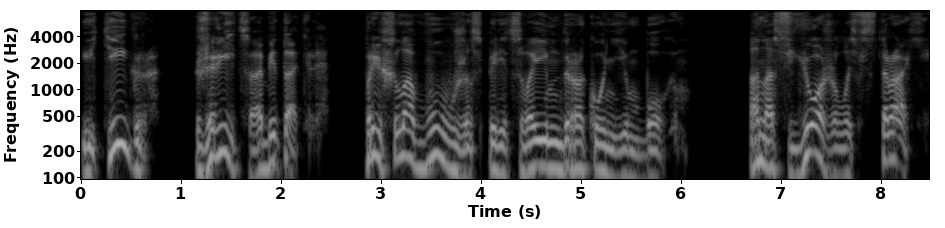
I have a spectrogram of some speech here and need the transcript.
И тигра, жрица обитателя, пришла в ужас перед своим драконьим богом. Она съежилась в страхе,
